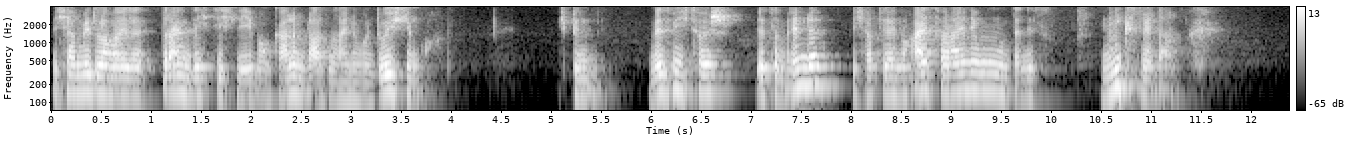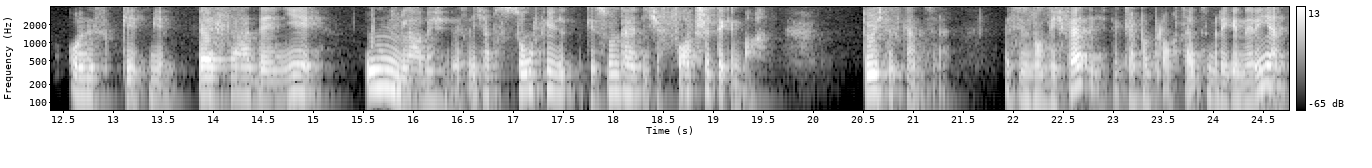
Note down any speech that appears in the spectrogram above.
Ich habe mittlerweile 63 Leber- und Gallenblasenreinigungen durchgemacht. Ich bin, wenn es mich nicht täuscht, jetzt am Ende. Ich habe vielleicht noch ein, zwei Reinigungen und dann ist nichts mehr da. Und es geht mir besser denn je. Unglaublich besser. Ich habe so viel gesundheitliche Fortschritte gemacht durch das Ganze. Es ist noch nicht fertig. Der Körper braucht Zeit zum Regenerieren.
